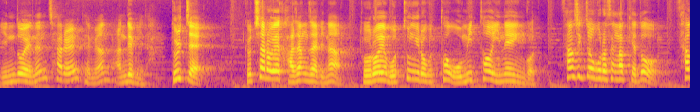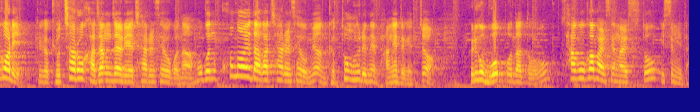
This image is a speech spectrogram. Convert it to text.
인도에는 차를 대면 안 됩니다. 둘째, 교차로의 가장자리나 도로의 모퉁이로부터 5m 이내인 곳. 상식적으로 생각해도 사거리, 그러니까 교차로 가장자리에 차를 세우거나 혹은 코너에다가 차를 세우면 교통 흐름에 방해되겠죠. 그리고 무엇보다도 사고가 발생할 수도 있습니다.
